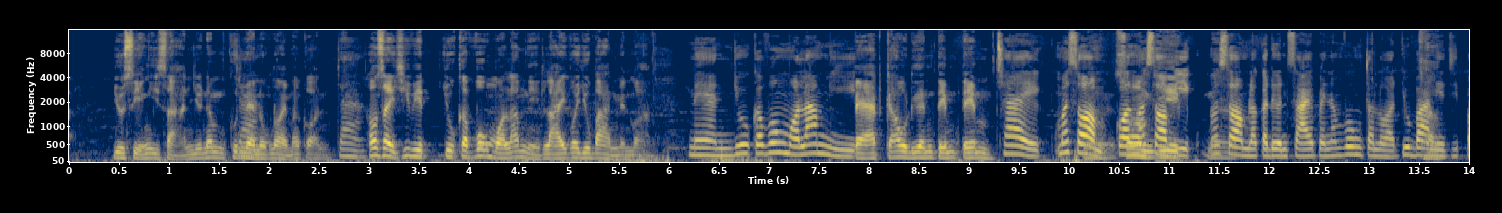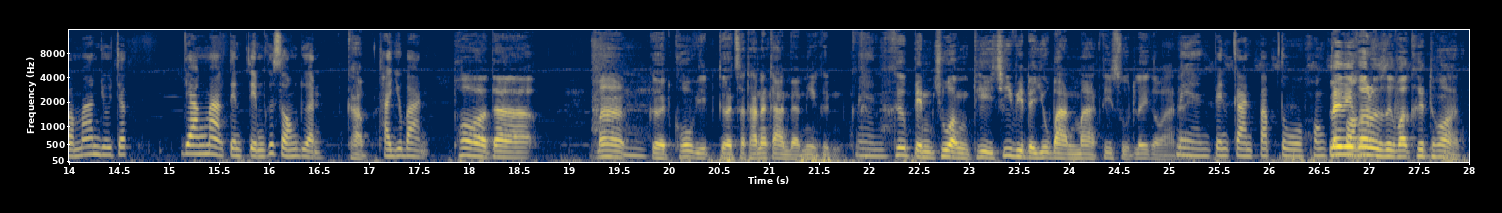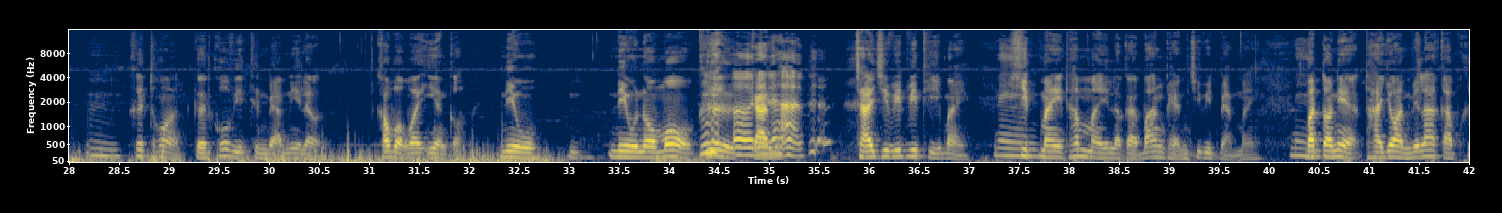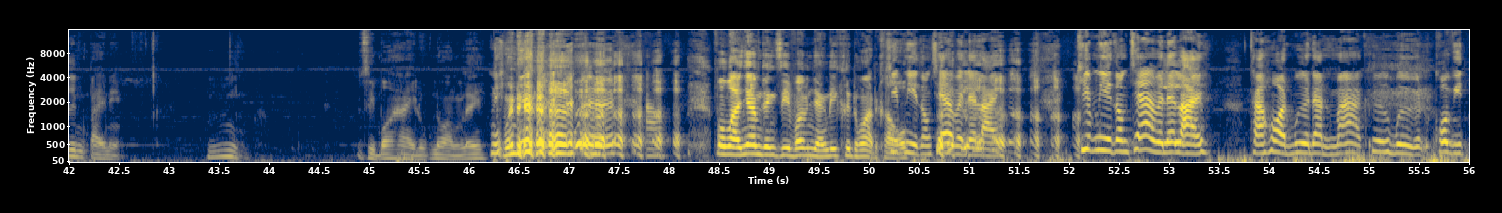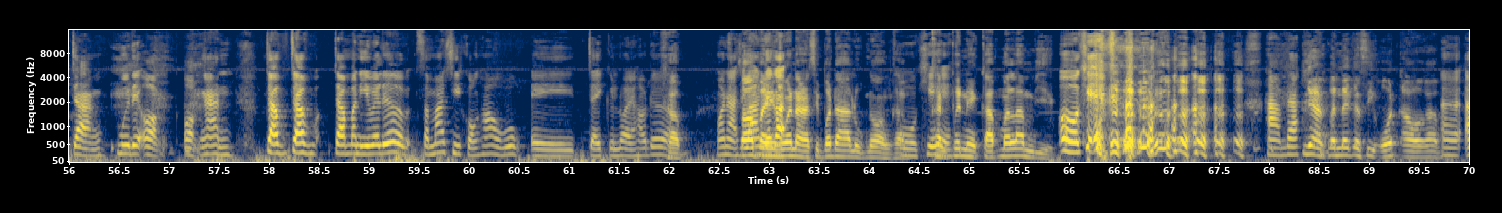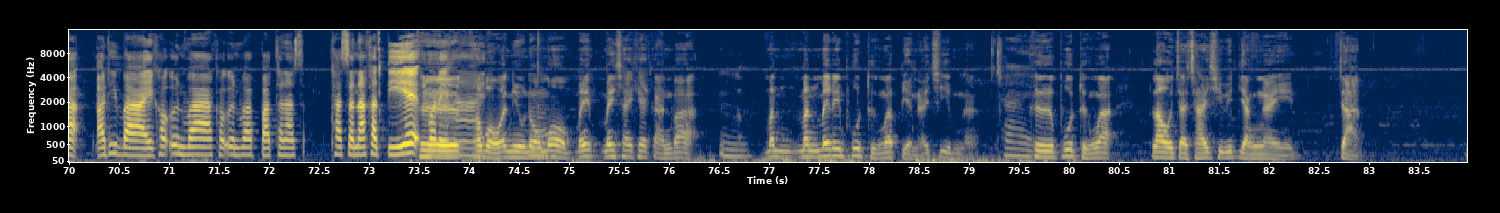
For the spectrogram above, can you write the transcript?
อยู่เสียงอีสานอยู่น้ำคุณจ้ะแม่นกหน่อยมาก่อนจ้าเขาใส่ชีวิตอยู่กับวงหมอลำนี่หลายกว่าอยู่บ้านเป็นบ่ครับแม่นอยู่กับวงหมอลำนี่แปดเก้าเดือนเต็มเต็ม ใช่มาซ้อมเออก่อนมาซ้ซ้ออมมอีอีกกมานะซ้อมแล้วก็เดินสายไปน้ำวงตลอดอยู่บ้านครับ นี่สิประมาณอยู่จัก อย่างมากเต็มๆคือสองเดือนๆครับถ้าอยู่บ้าน พ่อจะมาเกิดโควิด เกิดสถานการณ์แบบนี้ขึ้น แม่น คือเป็นช่วงที่ชีวิตได้อยู่บ้านมากที่สุดเลยก็ว่าได้แม่นเป็นการปรับตัวของเลยมีจ้าขก็องรู้สึกว่าคือทอด อืม คือทอดเกิดโควิดขึ้นแบบนี้แล้ว เขาบอกว่าเอียงก็ new new normal คือเออการนี่นะ ใช้ชีวิตวิถีใหม่ แม่นคิดใหม่ทำใหม่แล้วก็บ้างแผนชีวิตแบบใหม่แม่น บัดตอนเนี้ยทาย้อนเวลากลับขึ้นไปเนี่ยอืม สิบ่ให้ลูกน้องเลยเอาเพราะว่าย่ำจังสิบ่เป็นหยังดีขึ้นฮอดเขา คลิปนี้ต้องแชร์ไปหลายๆ คลิปนี้ต้องแชร์ไปหลายๆ ถ้าหอดมือดันมากคือมือโควิดจัง มือได้ออกออกงานจำจำจำอันนี้ไว้เด้อสมาชิกของเฮาพวกเออใจเกินร้อยเฮาเด้อครับว่าหนาต่อสิไปบ้านได้หัวก็ หน้าสิบ่ด่าลูกน้องครับโอเค คันเพิ่นให้กลับมาล่ำอีกโอเคห้ามได้อยากปานใดก็สิอดเอาครับ เอ่ออะอธิบายเขาเอิ้นว่าเขาเอิ้นว่าปัฒน ทัศนคติคือบ่ได้ให้ เขาบอกว่า new normal ไม่ไม่ใช่แค่การว่าอืม มันมันไม่ได้พูดถึงว่าเปลี่ยนอาชีพนะ ใช่ คือพูดถึงว่าเราจะใช้ชีวิตยังไงจาก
